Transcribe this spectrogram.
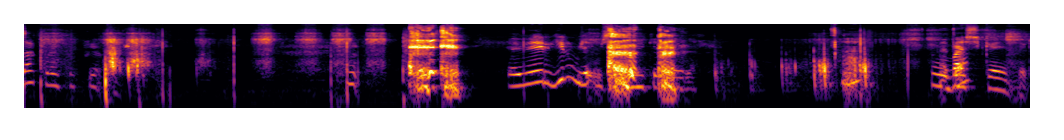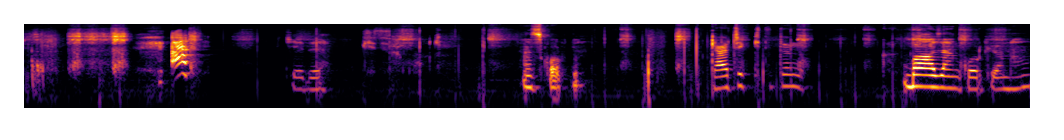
Bak buraya köprü yok. Evlere girmeyecek misin büyük evlere? Neden? Başka evleri. Kedi. Nasıl korktun? Gerçek kitiden Bazen korkuyorsun ha.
